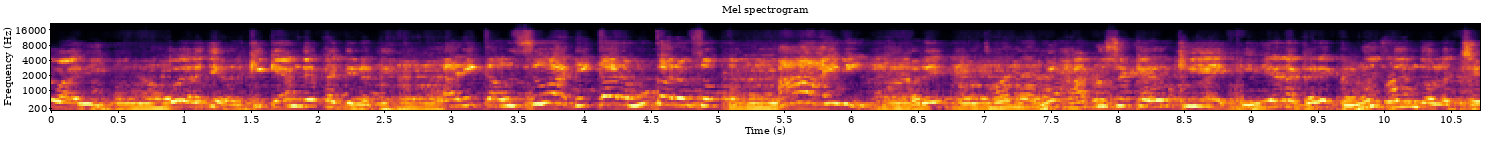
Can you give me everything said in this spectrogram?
પડવા આવી તોય હજી હરખી કેમ દેખાતી નથી? અરે કહું છું આ દીકરો હું કરું છું? આ આવી. અરે મેં સાંભળ્યું છે કે હરખી હિરિયાના ઘરે ઘણું જ ધન દોલત છે.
